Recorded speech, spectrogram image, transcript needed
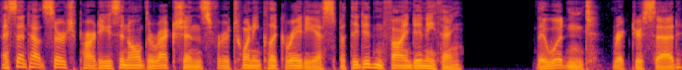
I sent out search parties in all directions for a 20 click radius, but they didn't find anything. They wouldn't, Richter said.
